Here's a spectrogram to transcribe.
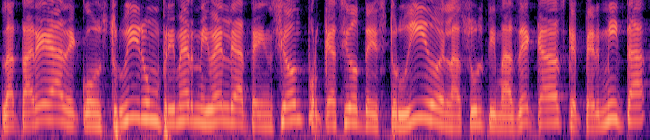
La tarea de construir un primer nivel de atención porque ha sido destruido en las últimas décadas que permita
